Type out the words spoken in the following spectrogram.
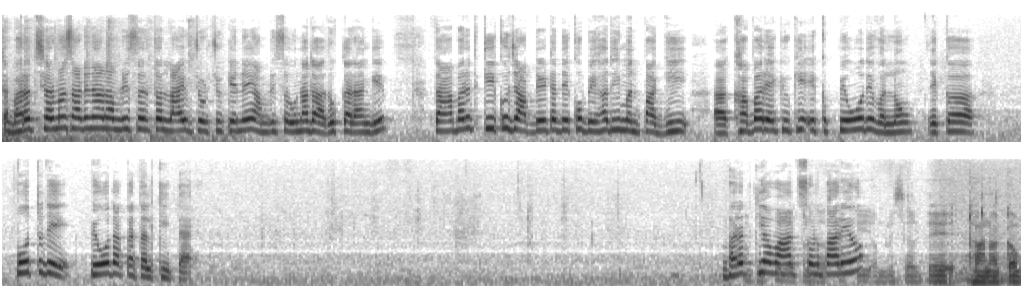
ਤਾਂ ਭਰਤ ਸ਼ਰਮਾ ਸਾਡੇ ਨਾਲ ਅੰਮ੍ਰਿਤਸਰ ਤੋਂ ਲਾਈਵ ਜੁੜ ਚੁੱਕੇ ਨੇ। ਅੰਮ੍ਰਿਤਸਰ ਉਹਨਾਂ ਦਾ ਰੁਖ ਕਰਾਂਗੇ। ਤਾਂ ਭਰਤ ਕੀ ਕੁਝ ਅਪਡੇਟ ਹੈ? ਦੇਖੋ ਬੇहद ਹੀ ਮੰਦਭਾਗੀ ਖਬਰ ਹੈ ਕਿਉਂਕਿ ਇੱਕ ਪਿਓ ਦੇ ਵੱਲੋਂ ਇੱਕ ਪੁੱਤ ਦੇ ਪਿਓ ਦਾ ਕਤਲ ਕੀਤਾ ਹੈ। ਭਰਤ ਕੀ ਆਵਾਜ਼ ਸੁਣ ਪਾ ਰਹੇ ਹੋ? ਅੰਮ੍ਰਿਤਸਰ ਦੇ ਥਾਣਾ ਕਮ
